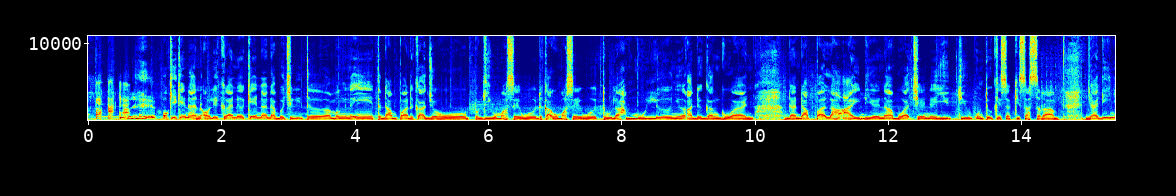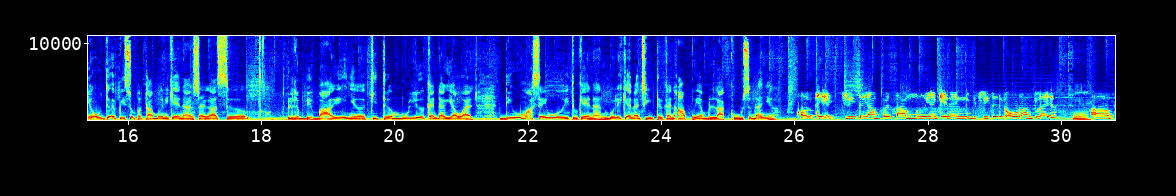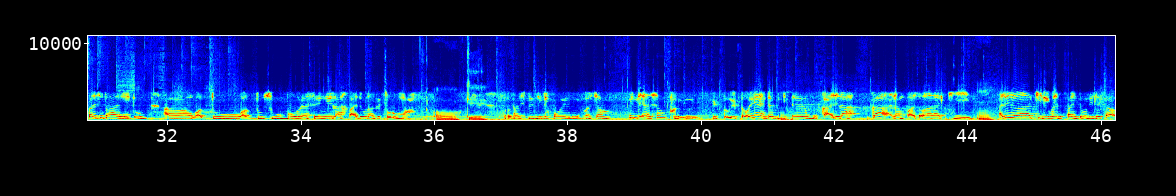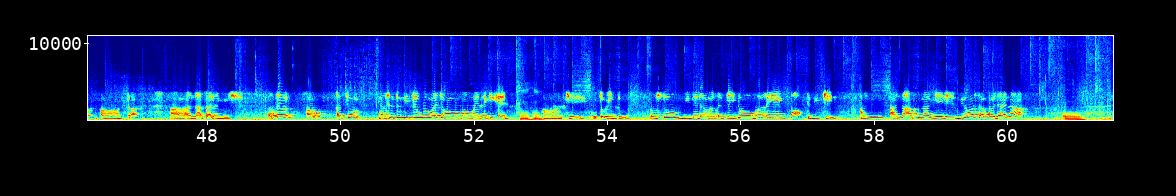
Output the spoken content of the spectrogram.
Okey Kak Nan Oleh kerana Kak Nan dah bercerita Mengenai terdampar dekat Johor Pergi rumah sewa Dekat rumah sewa itulah Mulanya ada gangguan Dan dapatlah idea Nak buat channel YouTube Untuk kisah-kisah seram. Jadinya untuk episod pertama ni Kak Nan Saya rasa lebih baiknya kita mulakan dari awal di rumah sewa itu Kak Nan boleh Kak Nan ceritakan apa yang berlaku sebenarnya Okey, cerita yang pertama yang Kak Nan bercerita dekat orang tu lah ya. Hmm. Hmm. Uh, pada satu hari tu, uh, waktu waktu subuh rasanya lah ada orang ketuk rumah. oh okey Lepas tu kita pun macam pelik lah siapa ketuk-ketuk kan. Tapi kita buka je lah. Buka nampak seorang lelaki. Hmm. Ada orang lelaki di depan depan tu dia cakap, uh, Kak, uh, anak Kak nangis. Kata, uh, macam masa tu kita pun macam mamai-mamai lagi kan. Mhm. Ah, okey, tutup pintu. Lepas tu bila dah macam tidur baring, pak terfikir. An- anak aku nangis, bila masa aku ada anak? oh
